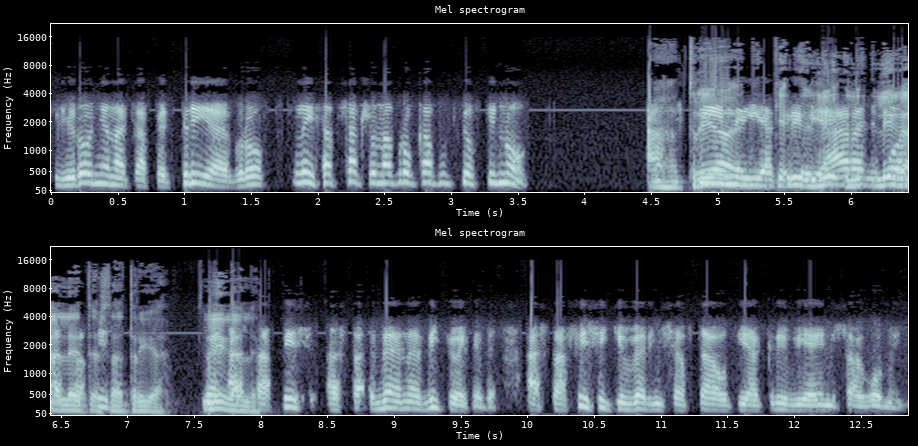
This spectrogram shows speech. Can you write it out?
πληρώνει ένα καφέ 3 ευρώ, λέει θα ψάξω να βρω κάπου πιο φθηνό. Αυτή τρία, είναι η ακρίβεια. Άρα, λοιπόν, λίγα λέτε στα τρία. Ναι, λίγα λέτε. Αφήσει, αστα, ναι, ναι, δίκιο έχετε. Ας τα αφήσει η κυβέρνηση αυτά ότι η ακρίβεια είναι εισαγόμενη.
